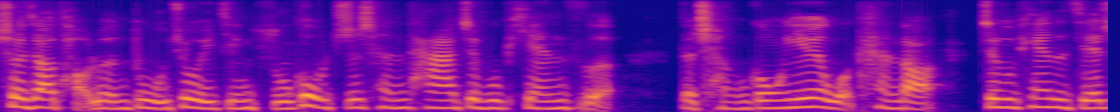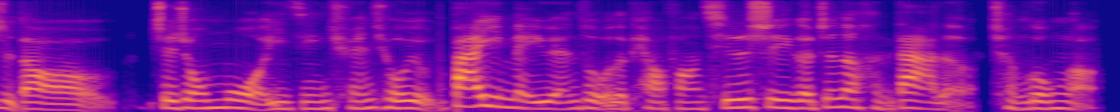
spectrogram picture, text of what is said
社交讨论度就已经足够支撑它这部片子的成功。因为我看到这部片子截止到这周末，已经全球有八亿美元左右的票房，其实是一个真的很大的成功了，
